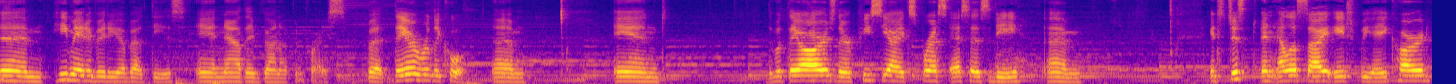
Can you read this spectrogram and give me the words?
Um, he made a video about these, and now they've gone up in price. But they are really cool. Um, and what they are is they're PCI Express SSD. Um, it's just an LSI HBA card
